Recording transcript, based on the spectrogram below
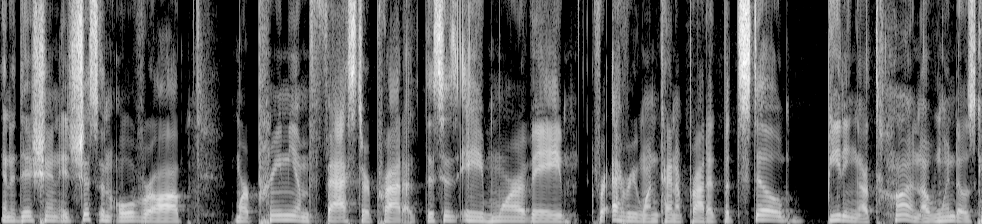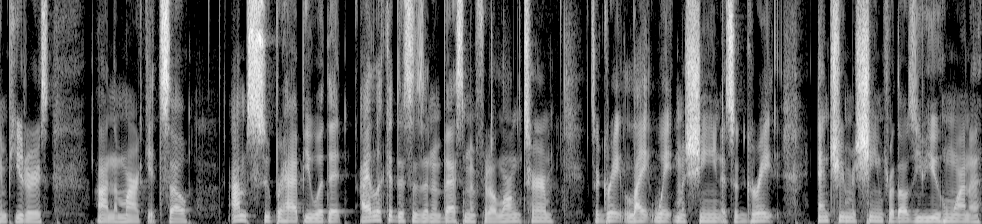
In addition, it's just an overall more premium, faster product. This is a more of a for everyone kind of product, but still beating a ton of Windows computers on the market. So I'm super happy with it. I look at this as an investment for the long term. It's a great lightweight machine. It's a great entry machine for those of you who want to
